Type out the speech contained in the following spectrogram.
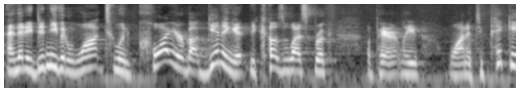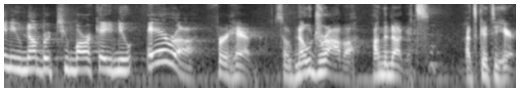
and that he didn't even want to inquire about getting it because Westbrook apparently wanted to pick a new number to mark a new era for him. So no drama on the Nuggets. That's good to hear.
